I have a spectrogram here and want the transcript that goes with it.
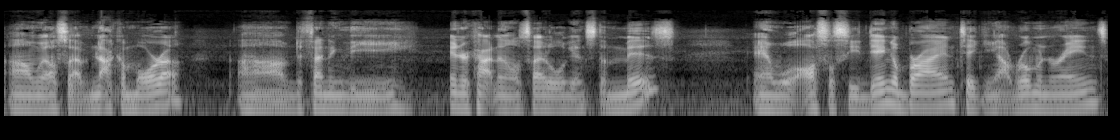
Um, we also have Nakamura um, defending the Intercontinental title against The Miz. And we'll also see Daniel Bryan taking out Roman Reigns.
